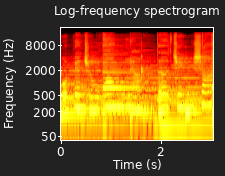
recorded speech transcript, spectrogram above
我变成荒凉的景象。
